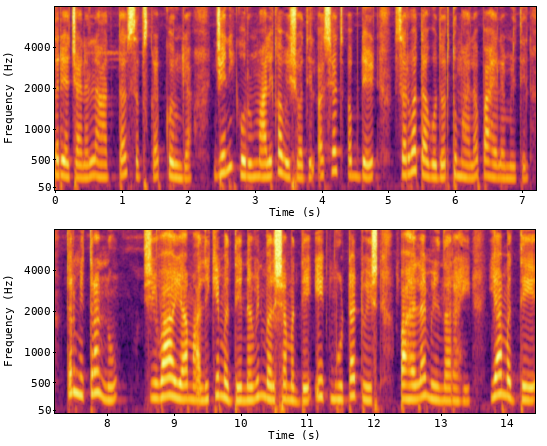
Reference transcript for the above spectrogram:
तर या चॅनलला आत्ताच सबस्क्राईब करून घ्या. जेणेकरून मालिका विश्वातील अशाच अपडेट सर्वात अगोदर तुम्हाला पाहायला मिळतील. तर मित्रांनो शिवा या मालिकेमध्ये नवीन वर्षामध्ये एक मोठा ट्विस्ट पाहायला मिळणार आहे. यामध्ये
